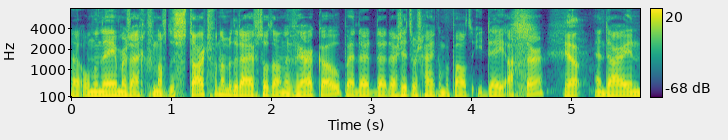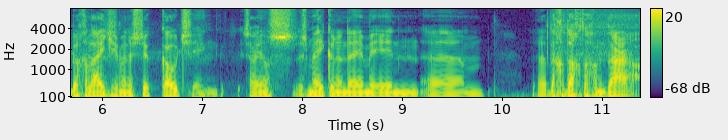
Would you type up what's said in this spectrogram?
eh, ondernemers eigenlijk vanaf de start van een bedrijf tot aan de verkoop. En daar, daar, daar zit waarschijnlijk een bepaald idee achter. Ja. En daarin begeleid je ze met een stuk coaching. Zou je ons dus mee kunnen nemen in ehm, eh, de gedachtegang daar,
